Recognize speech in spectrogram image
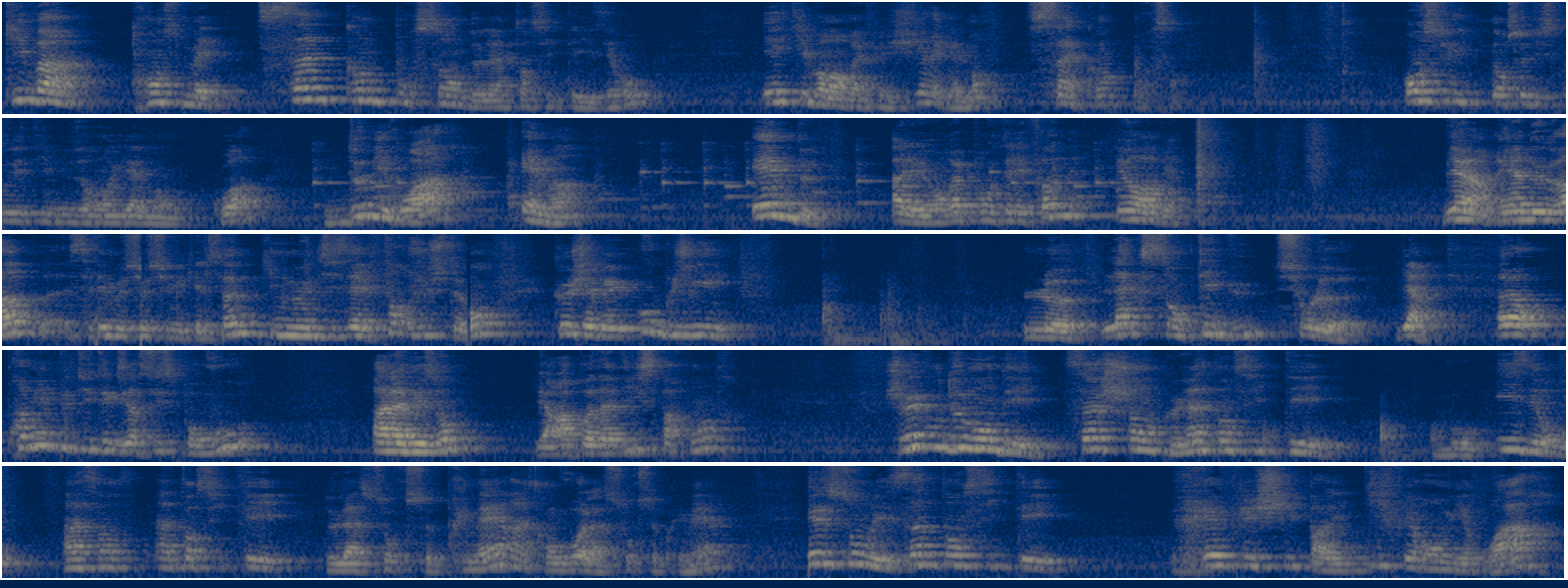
qui va transmettre 50% de l'intensité I0 et qui va en réfléchir également 50%. Ensuite, dans ce dispositif, nous aurons également quoi? Deux miroirs, M1 et M2. Allez, on répond au téléphone et on revient. Bien, rien de grave, c'était M. Michelson qui me disait fort justement que j'avais oublié l'accent aigu sur le E. Bien, alors, premier petit exercice pour vous, à la maison, il n'y aura pas d'indice par contre, je vais vous demander, sachant que l'intensité vaut I0, intensité de la source primaire, hein, quand on voit la source primaire, quelles sont les intensités réfléchies par les différents miroirs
